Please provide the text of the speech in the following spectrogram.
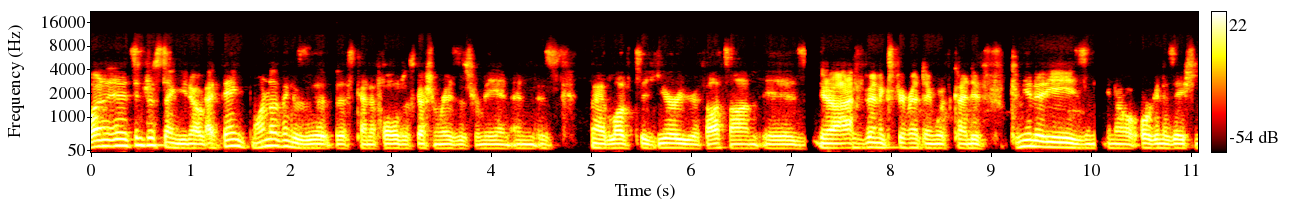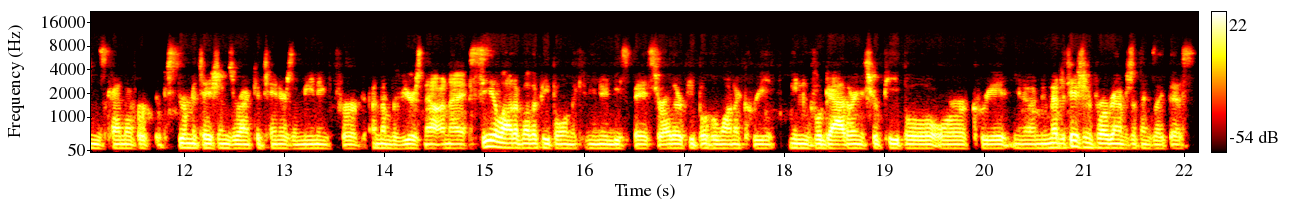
Well, and it's interesting, you know, I think one of the things that this kind of whole discussion raises for me and, and is I'd love to hear your thoughts on is, you know, I've been experimenting with kind of communities and, you know, organizations kind of experimentations around containers and meaning for a number of years now. And I see a lot of other people in the community space or other people who want to create meaningful gatherings for people or create, you know, new meditation programs or things like this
